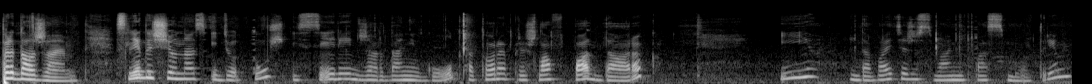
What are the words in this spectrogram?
Продолжаем. Следующий у нас идет тушь из серии Giordani Gold, которая пришла в подарок. И давайте же с вами посмотрим.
